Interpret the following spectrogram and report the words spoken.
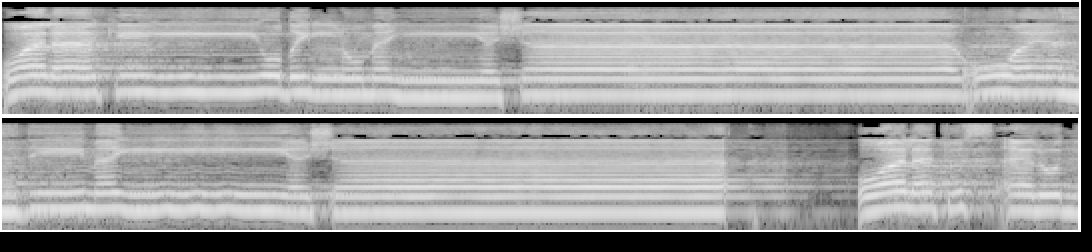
ولكن يضل من يشاء ويهدي من يشاء ولتسألن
